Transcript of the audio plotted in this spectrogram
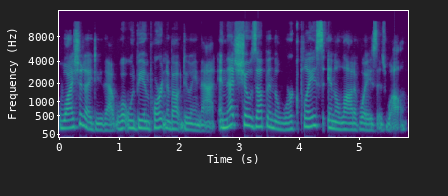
why should I do that? What would be important about doing that? And that shows up in the workplace in a lot of ways as well.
